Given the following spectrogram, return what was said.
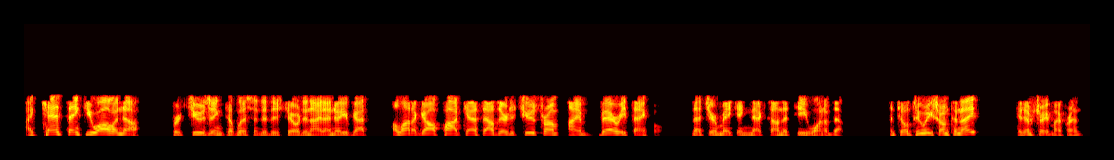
I can't thank you all enough for choosing to listen to this show tonight. I know you've got a lot of golf podcasts out there to choose from. I am very thankful that you're making Next on the Tee one of them. Until two weeks from tonight, hit them straight, my friends.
